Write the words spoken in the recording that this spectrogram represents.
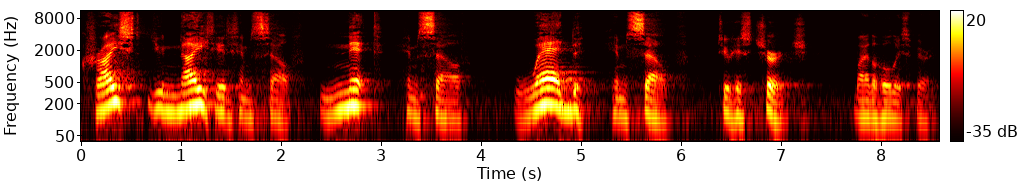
Christ united himself, knit himself, wed himself to his church by the Holy Spirit.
